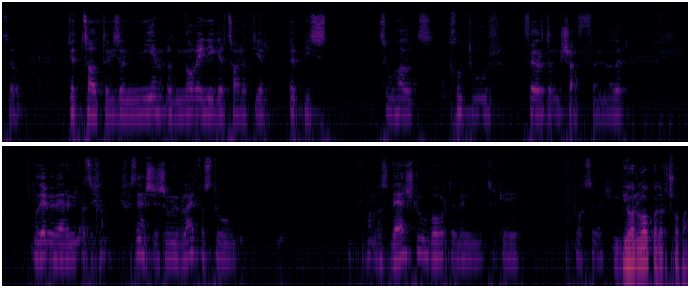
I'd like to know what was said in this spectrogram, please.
so. dort zahlt wieso niemand oder noch weniger zahlt dir etwas zum halt Kultur fördern schaffen, oder? Und eben wäre also ich, hab- ich weiß nicht, hast du dir schon überlegt, was du was wärst du geworden, wenn du in der Türkei aufgewachsen wärst? Ein Biologe oder.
